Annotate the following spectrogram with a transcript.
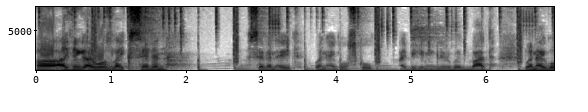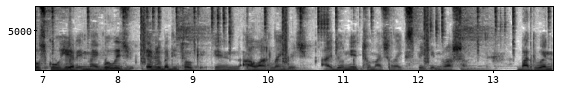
Uh, I think I was like seven, seven, eight when I go school. I beginning a little bit, but when I go school here in my village, everybody talk in our language. I don't need too much like speak in Russian. But when,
